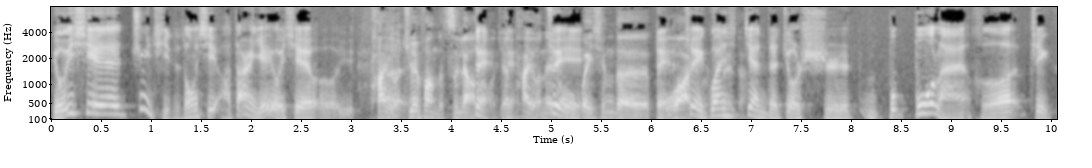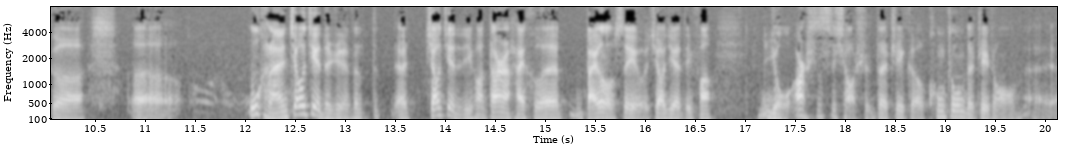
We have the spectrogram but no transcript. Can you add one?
有一些具体的东西啊，当然也有一些呃，他有军方的资料，对，我觉得他有那种卫星的图啊。最关键的就是波波兰和这个呃。乌克兰交界的这个呃交界的地方，当然还和白俄罗斯也有交界的地方，有二十四小时的这个空中的这种呃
